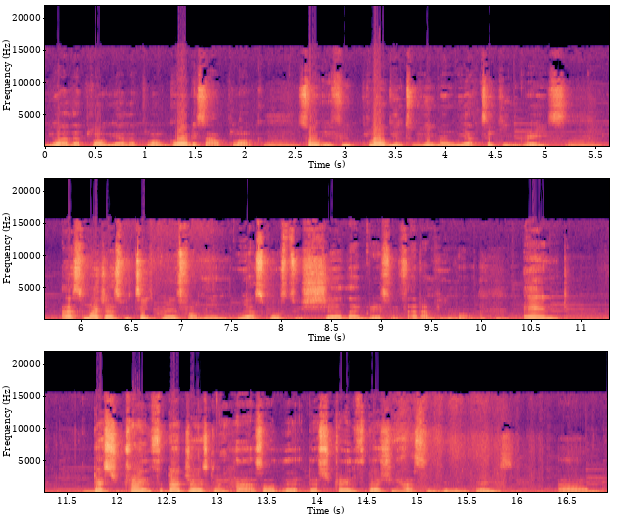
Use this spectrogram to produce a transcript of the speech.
you are the plug, you are the plug. God is our plug. Mm. So if we plug into Him and we are taking grace, mm. as much as we take grace from Him, we are supposed to share that grace with other mm-hmm, people. Mm-hmm. And the strength that Joycelyn has, or the, the strength that she has in giving grace, um,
